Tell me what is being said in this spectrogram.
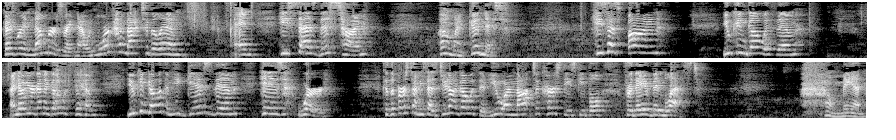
guys, we're in numbers right now. When more come back to Balaam, and he says this time, Oh my goodness. He says, Fine, you can go with them. I know you're going to go with them. You can go with them. He gives them his word. Because the first time he says, Do not go with them. You are not to curse these people, for they have been blessed. Oh man.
